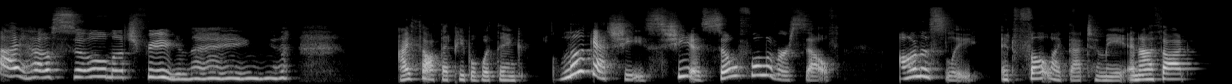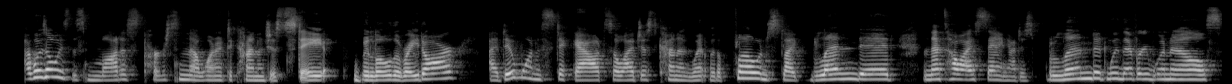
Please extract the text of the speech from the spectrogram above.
I have so much feeling. I thought that people would think, look at she, she is so full of herself. Honestly, it felt like that to me. And I thought, I was always this modest person. I wanted to kind of just stay below the radar. I didn't want to stick out, so I just kind of went with the flow and just like blended. And that's how I sang. I just blended with everyone else.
